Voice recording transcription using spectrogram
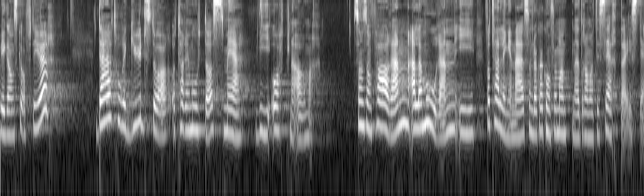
vi ganske ofte gjør, der tror jeg Gud står og tar imot oss med vidåpne armer. Sånn som faren eller moren i fortellingene som dere konfirmantene dramatiserte i sted.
